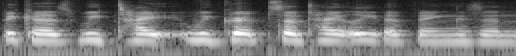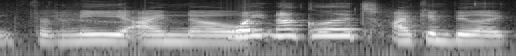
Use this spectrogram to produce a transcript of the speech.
because we tight we grip so tightly to things and for me I know White knuckle it. I can be like,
